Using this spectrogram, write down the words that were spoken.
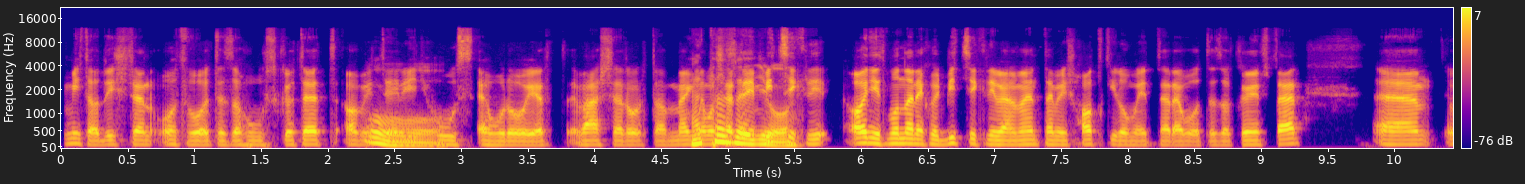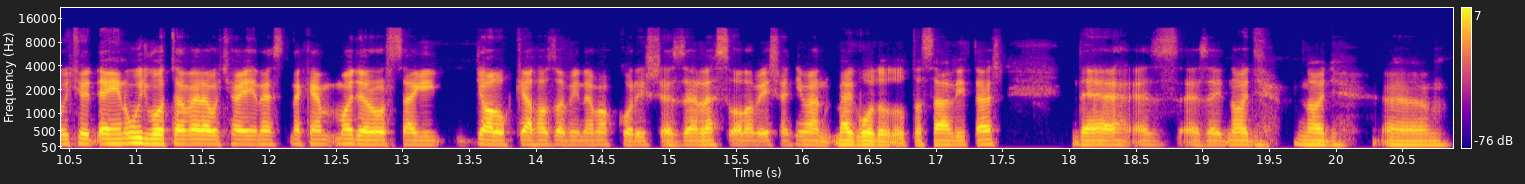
mit ad Isten, ott volt ez a 20 kötet, amit oh. én így Ó. 20 euróért vásároltam meg. Hát Na most hát én jó. bicikli, annyit mondanék, hogy biciklivel mentem, és 6 kilométerre volt ez a könyvtár, Úgyhogy én úgy voltam vele, hogy ha én ezt nekem Magyarországig gyalog kell hazavinnem, akkor is ezzel lesz valami, és hát nyilván megoldódott a szállítás, de ez, ez egy nagy, nagy um,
